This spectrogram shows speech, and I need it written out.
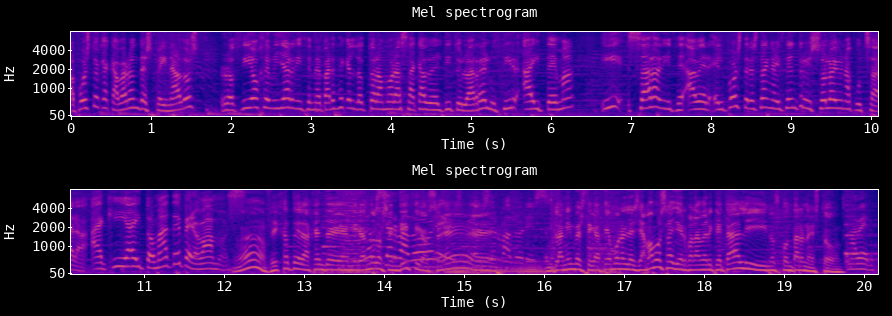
apuesto que acabaron despeinados. Rocío Gevillar dice me parece que el doctor Amor ha sacado el título a relucir, hay tema. Y Sara dice, a ver, el póster está en el centro y solo hay una cuchara. Aquí hay tomate, pero vamos. Ah, fíjate la gente mirando los indicios, ¿eh? observadores. En plan investigación, bueno, les llamamos ayer para ver qué tal y nos contaron esto. A ver.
